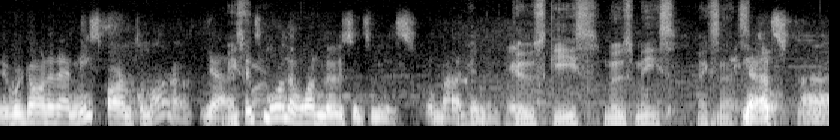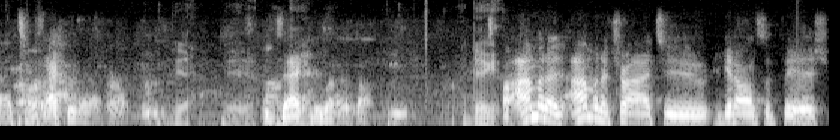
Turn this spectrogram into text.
to we're going to that meese farm tomorrow. Yeah, Meese if it's farm. more than one moose, it's meese, in my opinion. Goose, geese, moose, meese. Makes sense. Yeah, that's uh, that's exactly what I thought. Yeah. Yeah. Exactly what I thought. I dig it. I'm gonna I'm gonna try to get on some fish.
